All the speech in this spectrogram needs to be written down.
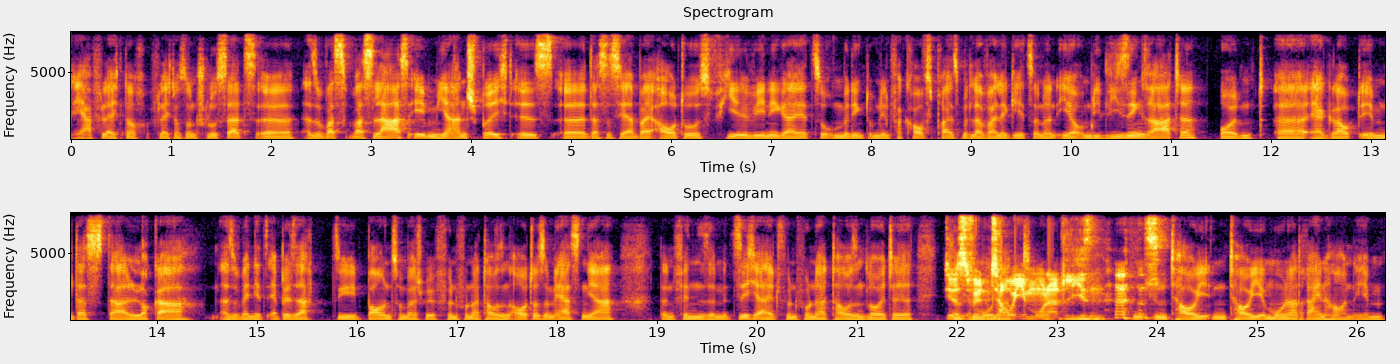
ja, vielleicht noch, vielleicht noch so ein Schlusssatz. Äh, also was, was Lars eben hier anspricht, ist, äh, dass es ja bei Autos viel weniger jetzt so unbedingt um den Verkaufspreis mittlerweile geht, sondern eher um die Leasingrate. Und äh, er glaubt eben, dass da locker, also wenn jetzt Apple sagt, sie bauen zum Beispiel 500.000 Autos im ersten Jahr, dann finden sie mit Sicherheit 500.000 Leute, die, die das für einen Taui im Monat leasen. ein, Taui, ein Taui im Monat reinhauen eben,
